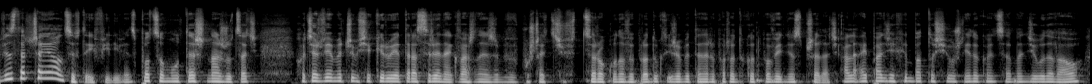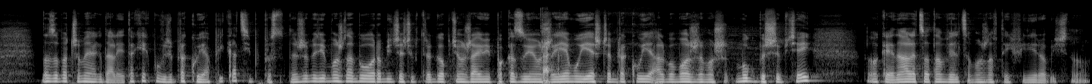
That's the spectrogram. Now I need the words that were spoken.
i wystarczający w tej chwili, więc po co mu też narzucać, chociaż wiemy czym się kieruje teraz rynek, ważne jest, żeby wypuszczać co roku nowy produkt i żeby ten produkt odpowiednio sprzedać, ale iPadzie chyba to się już nie do końca będzie udawało, no zobaczymy jak dalej. Tak jak mówisz, brakuje aplikacji po prostu, no, żeby można było robić rzeczy, które go obciążają i pokazują, tak. że jemu jeszcze brakuje albo może mógłby szybciej, no okej, okay, no ale co tam wielce można w tej chwili robić? No,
